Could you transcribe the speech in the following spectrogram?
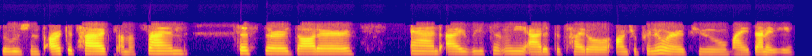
solutions architect. I'm a friend, sister, daughter, and I recently added the title entrepreneur to my identity.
